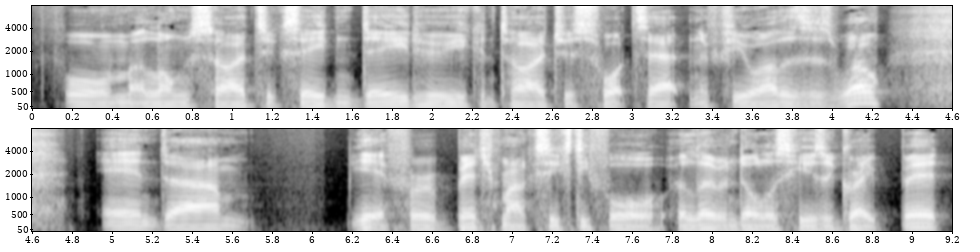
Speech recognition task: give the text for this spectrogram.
form alongside Succeed Indeed, who you can tie to Swatsat and a few others as well. And um, yeah, for a benchmark 64, $11 here is a great bet.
